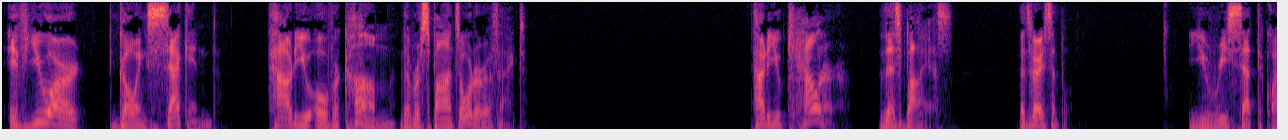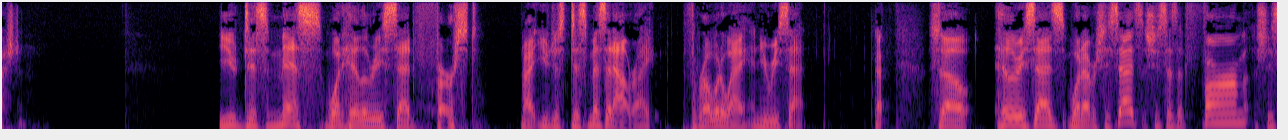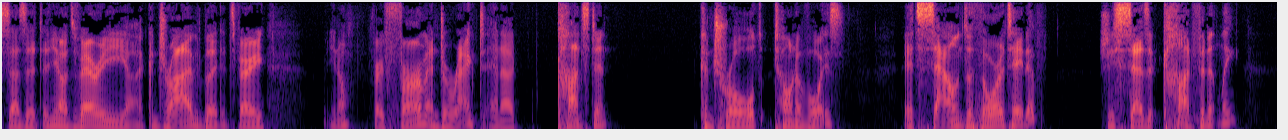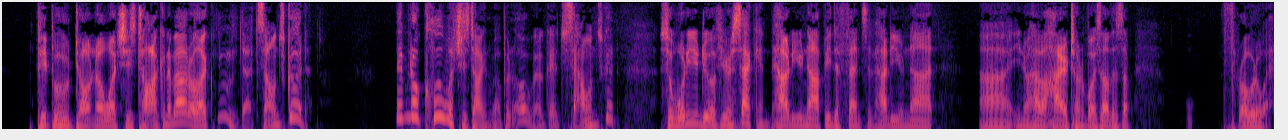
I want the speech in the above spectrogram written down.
if you are going second, How do you overcome the response order effect? How do you counter this bias? It's very simple. You reset the question. You dismiss what Hillary said first, right? You just dismiss it outright, throw it away, and you reset. Okay. So Hillary says whatever she says. She says it firm. She says it, and you know, it's very uh, contrived, but it's very, you know, very firm and direct and a constant, controlled tone of voice. It sounds authoritative. She says it confidently. People who don't know what she's talking about are like, hmm, that sounds good. They have no clue what she's talking about, but oh, okay, sounds good. So what do you do if you're a second? How do you not be defensive? How do you not, uh, you know, have a higher tone of voice? All this stuff. Throw it away.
